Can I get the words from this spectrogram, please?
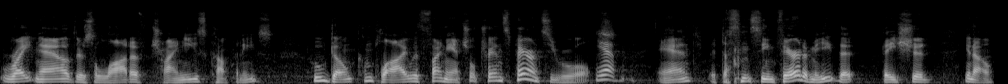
Right now, there's a lot of Chinese companies who don't comply with financial transparency rules. Yeah. And it doesn't seem fair to me that they should you know,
